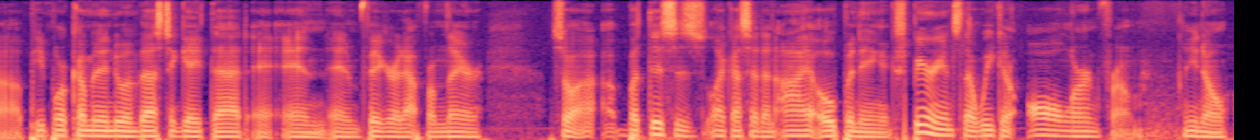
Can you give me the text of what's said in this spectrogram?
Uh, people are coming in to investigate that and, and, and figure it out from there. So, uh, but this is, like I said, an eye-opening experience that we can all learn from. You know,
